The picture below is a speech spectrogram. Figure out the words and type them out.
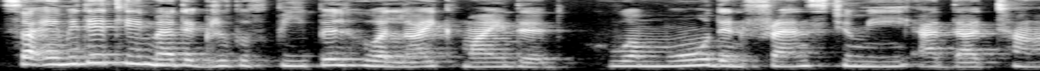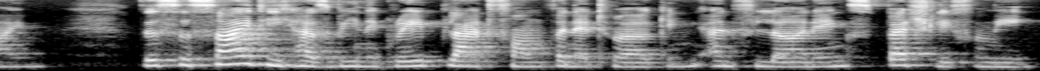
So I immediately met a group of people who are like minded, who are more than friends to me at that time. The society has been a great platform for networking and for learning, especially for me.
